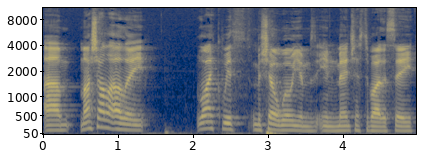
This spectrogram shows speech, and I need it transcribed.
Um, Mahershala Ali, like with Michelle Williams in Manchester by the Sea,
